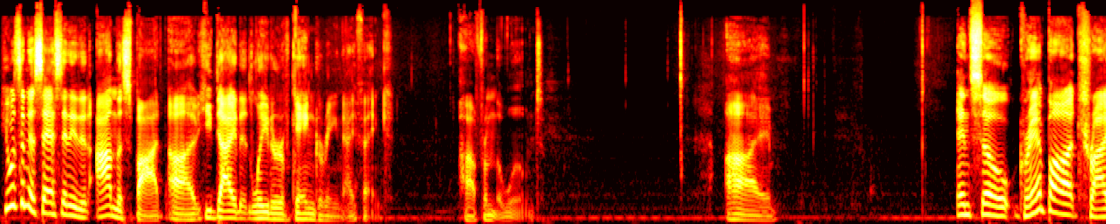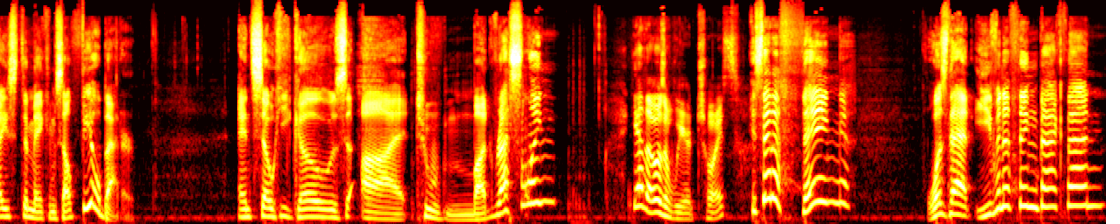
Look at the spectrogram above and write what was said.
he wasn't assassinated on the spot. Uh, he died later of gangrene, I think, uh, from the wound. Uh, and so Grandpa tries to make himself feel better. And so he goes uh, to mud wrestling. Yeah, that was a weird choice. Is that a thing? Was that even a thing back then?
